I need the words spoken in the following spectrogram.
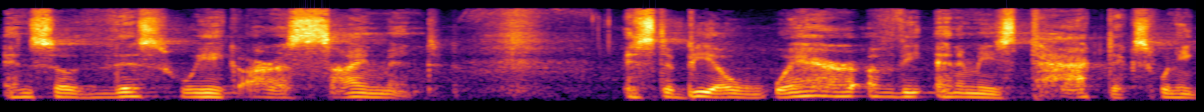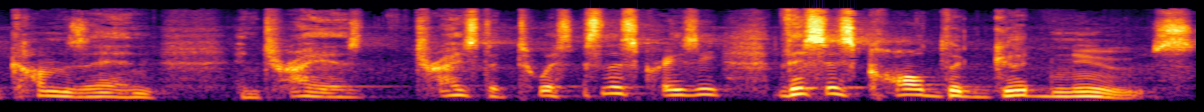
And so this week, our assignment is to be aware of the enemy's tactics when he comes in and tries, tries to twist. Isn't this crazy? This is called the good news.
